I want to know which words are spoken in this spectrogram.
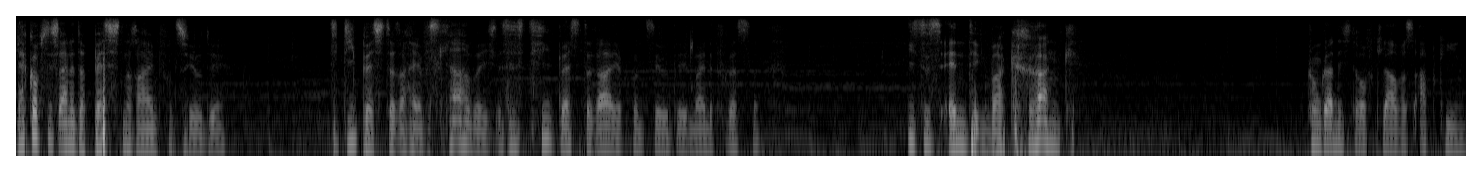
Black Ops ist eine der besten Reihen von COD. Die, die beste Reihe, was laber ich? Es ist die beste Reihe von COD, meine Fresse. Dieses Ending war krank. Ich komm gar nicht darauf klar, was abging.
